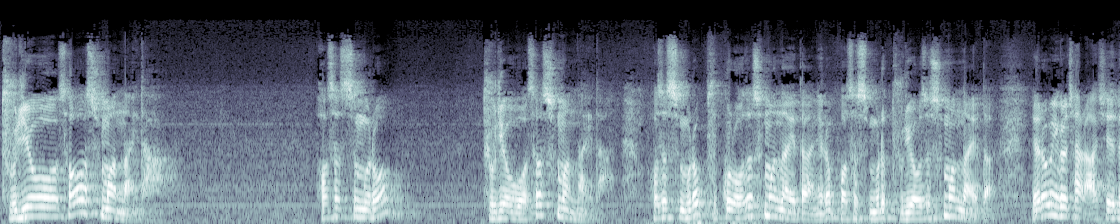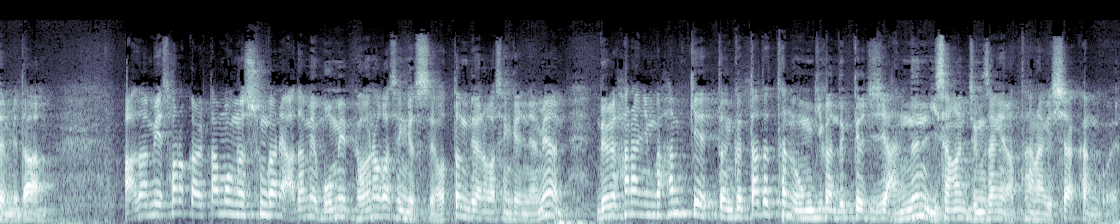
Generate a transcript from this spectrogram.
두려워서 숨었나이다. 벗었으므로 두려워서 숨었나이다. 벗었으므로 부끄러워서 숨었나이다. 아니라 벗었으므로 두려워서 숨었나이다. 여러분 이걸 잘 아셔야 됩니다. 아담이 선악과를 따먹는 순간에 아담의 몸에 변화가 생겼어요. 어떤 변화가 생겼냐면 늘 하나님과 함께했던 그 따뜻한 온기가 느껴지지 않는 이상한 증상이 나타나기 시작한 거예요.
